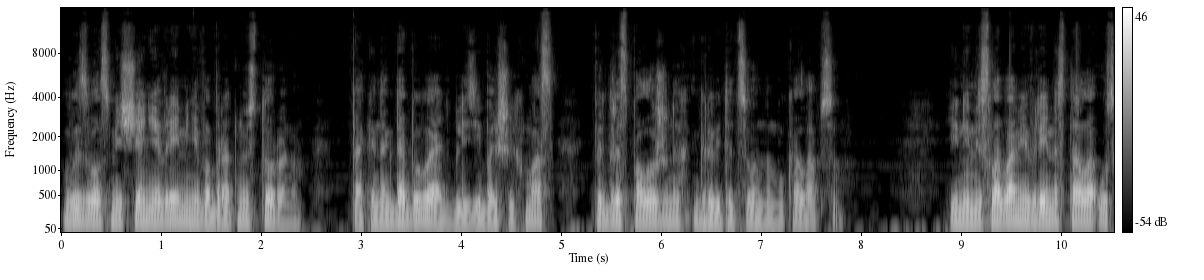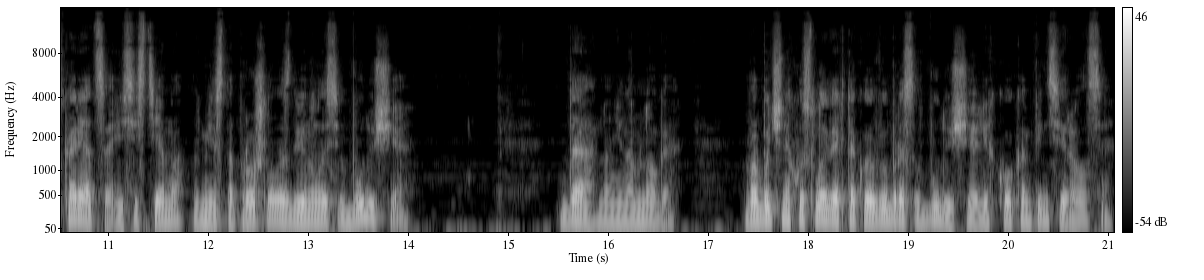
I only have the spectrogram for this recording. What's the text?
вызвал смещение времени в обратную сторону. Так иногда бывает вблизи больших масс, предрасположенных к гравитационному коллапсу. Иными словами, время стало ускоряться, и система вместо прошлого сдвинулась в будущее. Да, но не намного. В обычных условиях такой выброс в будущее легко компенсировался,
